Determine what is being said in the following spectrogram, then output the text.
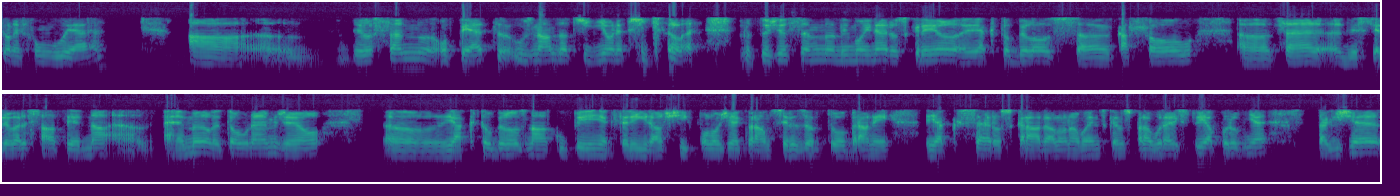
to nefunguje. A eh, byl jsem opět uznán za třídního nepřítele, protože jsem mimo jiné rozkryl, jak to bylo s eh, kasou eh, C291M letounem, že jo, jak to bylo z nákupy některých dalších položek v rámci rezortu obrany, jak se rozkrádalo na vojenském spravodajství a podobně takže eh,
